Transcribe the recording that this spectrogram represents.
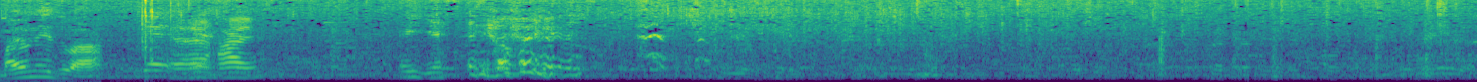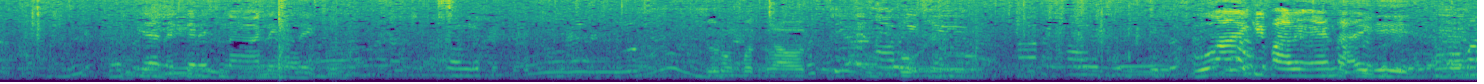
マヨネーズは？はい。itu rumput laut bubuk Wah, ini paling enak ini. Apa?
